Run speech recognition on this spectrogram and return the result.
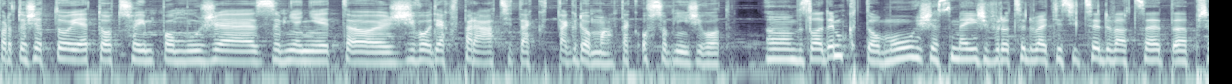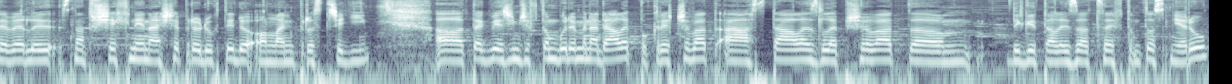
protože to je to, co jim pomůže změnit e, život jak v práci, tak, tak doma, tak osobní život. Ehm, vzhledem k tomu, že jsme již v roce 2020 eh, převedli snad všechny naše produkty do online prostředí, eh, tak věřím, že v tom budeme nadále pokračovat a stále zlepšovat ehm, digitalizace v tomto směru.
